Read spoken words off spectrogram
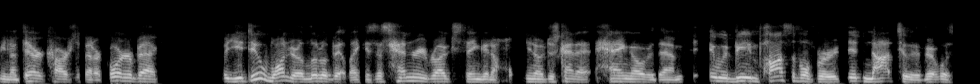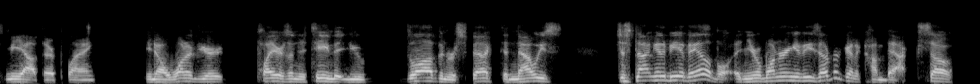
You know, Derek Carr's a better quarterback. But you do wonder a little bit, like, is this Henry Ruggs thing going to, you know, just kind of hang over them? It would be impossible for it not to if it was me out there playing. You know, one of your players on the team that you love and respect, and now he's just not going to be available, and you're wondering if he's ever going to come back. So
